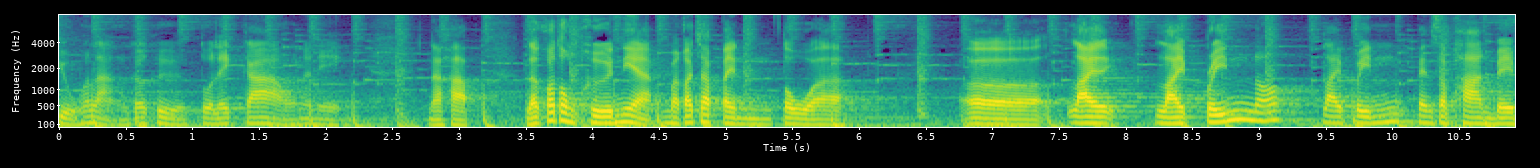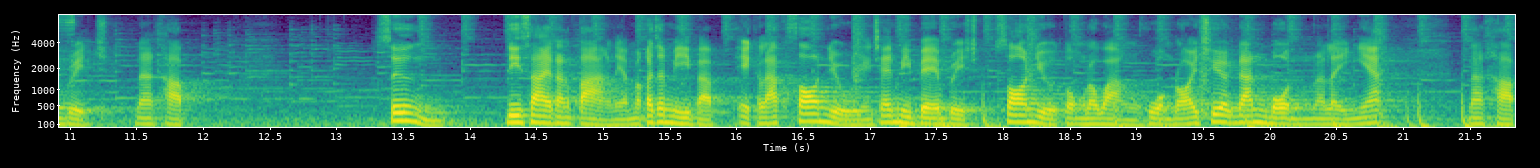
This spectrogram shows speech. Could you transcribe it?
อยู่ข้างหลังก็คือตัวเลข 9 นั่นเองนะครับแล้วก็ตรงพื้นเนี่ยมันก็จะเป็นตัวลายลายปริ้นเนาะลายปริ้นเป็นสะพานเบย์บริดจ์นะครับซึ่ง ดีไซน์ต่างๆเนี่ยมันก็จะมีแบบเอกลักษณ์ซ่อนอยู่ อย่างเช่นมีเบย์บริดจ์ซ่อนอยู่ตรงระหว่างห่วงร้อยเชือกด้านบนอะไรเงี้ยนะครับ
